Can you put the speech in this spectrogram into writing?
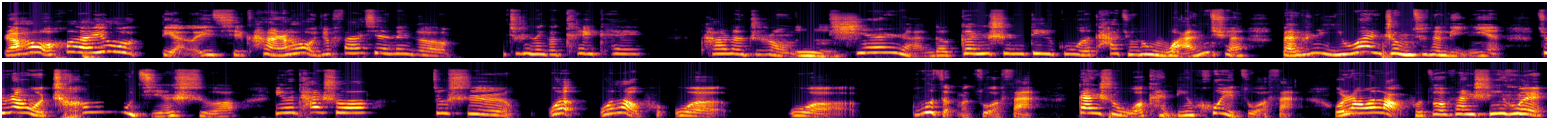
然后我后来又点了一期看，然后我就发现那个就是那个 KK，他的这种嗯天然的根深蒂固的，他觉得完全百分之一万正确的理念，就让我瞠目结舌。因为他说，就是我我老婆我我不怎么做饭，但是我肯定会做饭。我让我老婆做饭是因为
